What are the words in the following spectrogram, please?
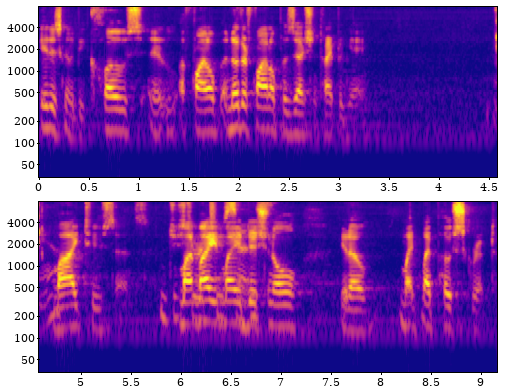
it is going to be close. A final, another final possession type of game. My two cents. Just my my, my cents. additional, you know, my, my postscript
